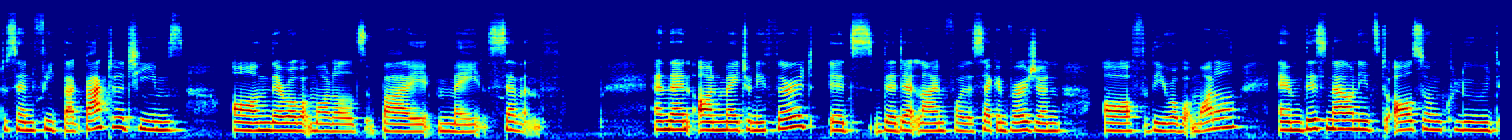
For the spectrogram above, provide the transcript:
to send feedback back to the teams on their robot models by May 7th. And then on May 23rd, it's the deadline for the second version of the robot model. And this now needs to also include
